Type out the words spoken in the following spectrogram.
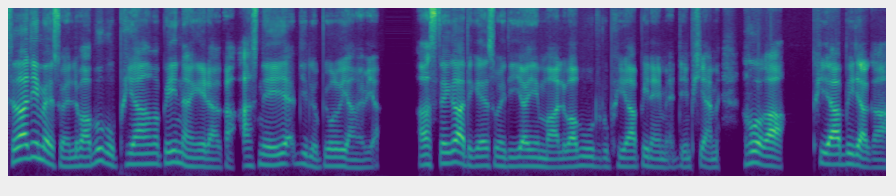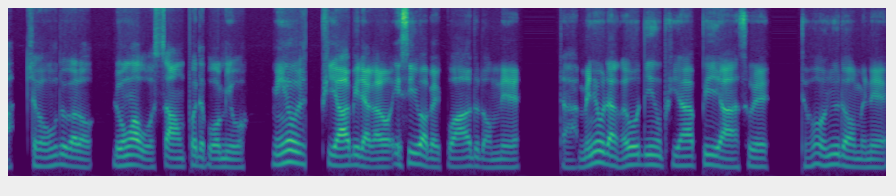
စဉ်းစားကြည့်မယ်ဆိုရင်လီဗာပူးကိုဖျားမပေးနိုင်ခဲ့တာကအာဆနယ်ရဲ့အပြစ်လို့ပြောလို့ရမယ်ဗျအာဆနယ်ကတကယ်ဆိုရင်ဒီရရင်မှာလီဗာပူးတို့ဖျားပေးနိုင်မယ်အတင်းဖြစ်ရမယ်အခုကဖျားပေးတာကလီဗာပူးတို့ကတော့လုံးဝကိုစောင်းဖွက်တဲ့ပေါ်မျိုးမင်းတို့ ဖျားပေးတာကတော့ AC ပါပဲကွာတော်တော်မနေဒါမင်းတို့ကငါတို့အတင်းကိုဖျားပေးရဆိုရဲတဘောမျိုးတော်မင်းနဲ့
